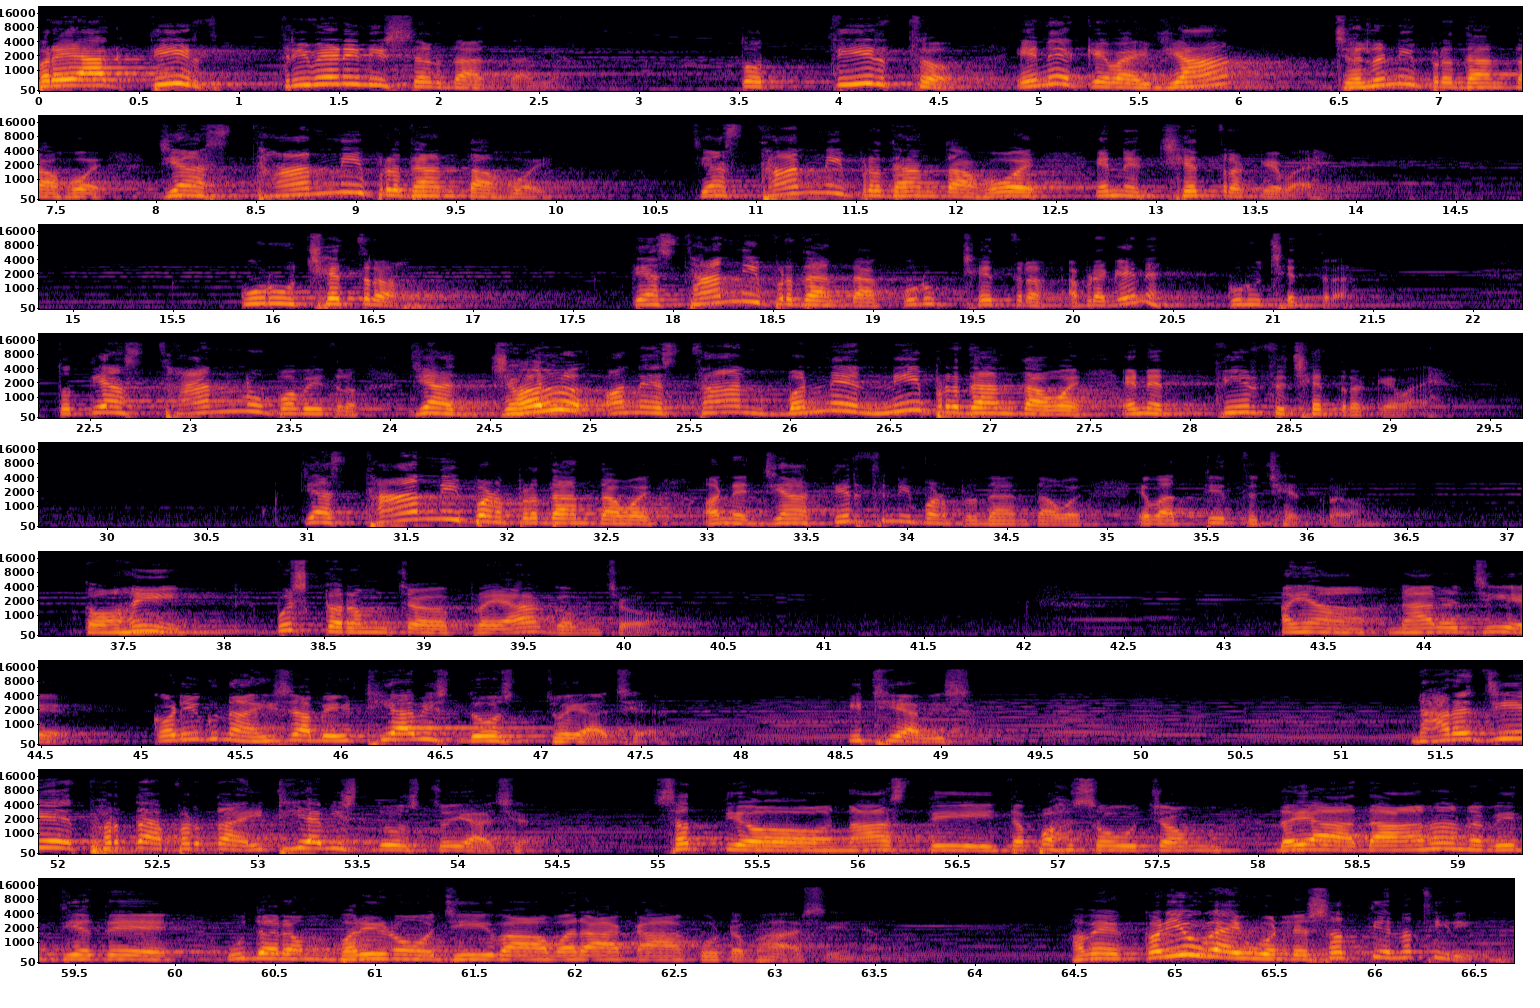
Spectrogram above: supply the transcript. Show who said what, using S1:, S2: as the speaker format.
S1: પ્રયાગ તીર્થ ત્રિવેણીની શ્રદ્ધાંતા તો તીર્થ એને કહેવાય જ્યાં જલની પ્રધાનતા હોય, જ્યાં સ્થાનની પ્રધાનતા હોય, જ્યાં સ્થાનની પ્રધાનતા હોય એને ક્ષેત્ર કહેવાય. કુરુક્ષેત્ર. ત્યાં સ્થાનની પ્રધાનતા, કુરુક્ષેત્ર. આપણે કહીએ ને, કુરુક્ષેત્ર. તો ત્યાં સ્થાનનું પવિત્ર, જ્યાં જલ અને સ્થાન બંનેની પ્રધાનતા હોય એને તીર્થ ક્ષેત્ર કહેવાય. જ્યાં સ્થાનની પણ પ્રધાનતા હોય અને જ્યાં તીર્થની પણ પ્રધાનતા હોય એવા તીર્થ ક્ષેત્ર તો અહીં પુષ્કરમ ચ, પ્રયાગમ ચ. અહીંયા નારદજીએ કળિયુગના હિસાબે અઠ્યાવીસ દોષ જોયા છે. અઠ્યાવીસ નારદજીએ ફરતા ફરતા અઠ્યાવીસ દોષ જોયા છે. સત્ય નાસ્તિ તપઃ શૌચમ દયા દાનન વિદ્યતે ઉદરમ ભરીણો જીવા વરા કુટ ભાષીને હવે કળિયુગ આવ્યું એટલે સત્ય નથી રહ્યું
